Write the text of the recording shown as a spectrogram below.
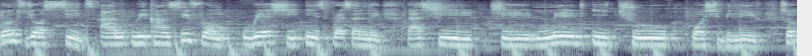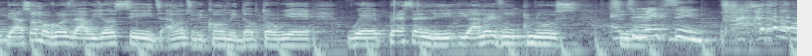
Don't just sit. And we can see from where she is presently that she she made it through what she believed. So there are some of us that we just say it. I want to become a doctor. Where where presently you are not even close to. To medicine. At- at all.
